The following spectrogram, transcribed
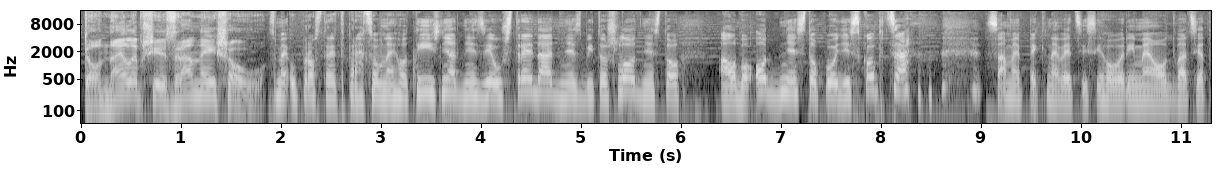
To najlepšie z rannej show. Sme uprostred pracovného týždňa, dnes je už streda, dnes by to šlo, dnes to alebo od dnes to pôjde z kopca. Samé pekné veci si hovoríme o 24.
